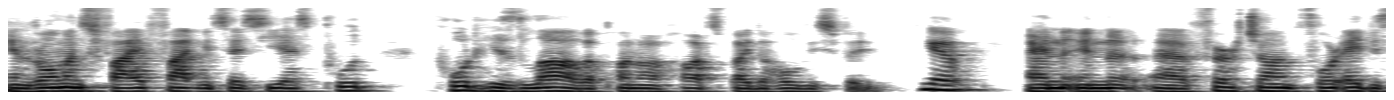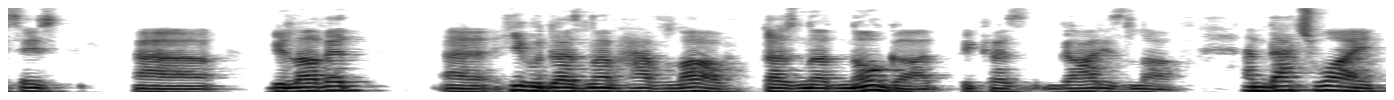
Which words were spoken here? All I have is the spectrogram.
In Romans 5, 5, it says he has put, put his love upon our hearts by the Holy Spirit. yeah And in uh, 1 John 4, 8, it says, uh, beloved, uh, he who does not have love does not know God because God is love. And that's why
